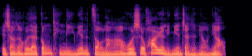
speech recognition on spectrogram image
也常常会在宫廷里面的走廊啊，或是花园里面站着尿尿。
